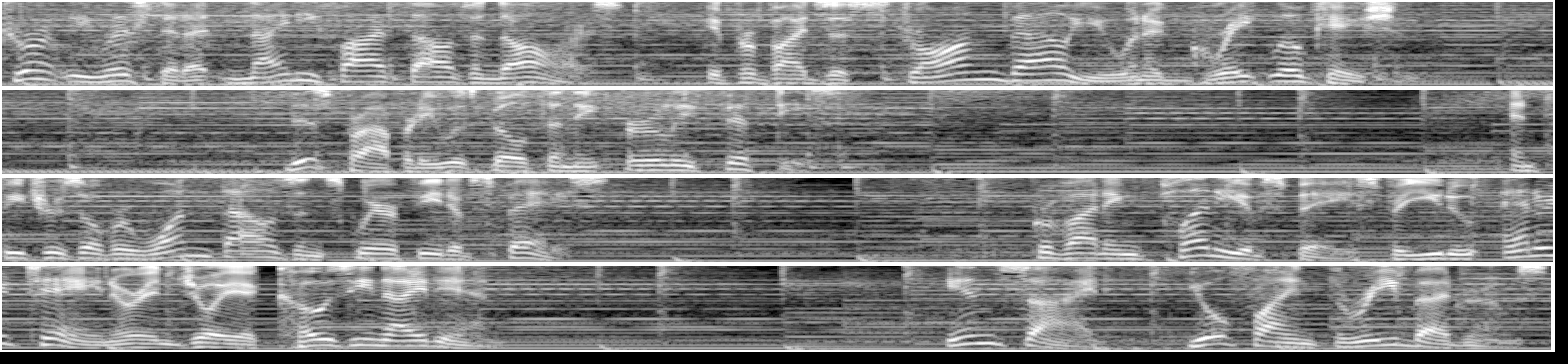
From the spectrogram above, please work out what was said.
Currently listed at $95,000, it provides a strong value in a great location. This property was built in the early 50s and features over 1,000 square feet of space, providing plenty of space for you to entertain or enjoy a cozy night in. Inside, you'll find three bedrooms,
